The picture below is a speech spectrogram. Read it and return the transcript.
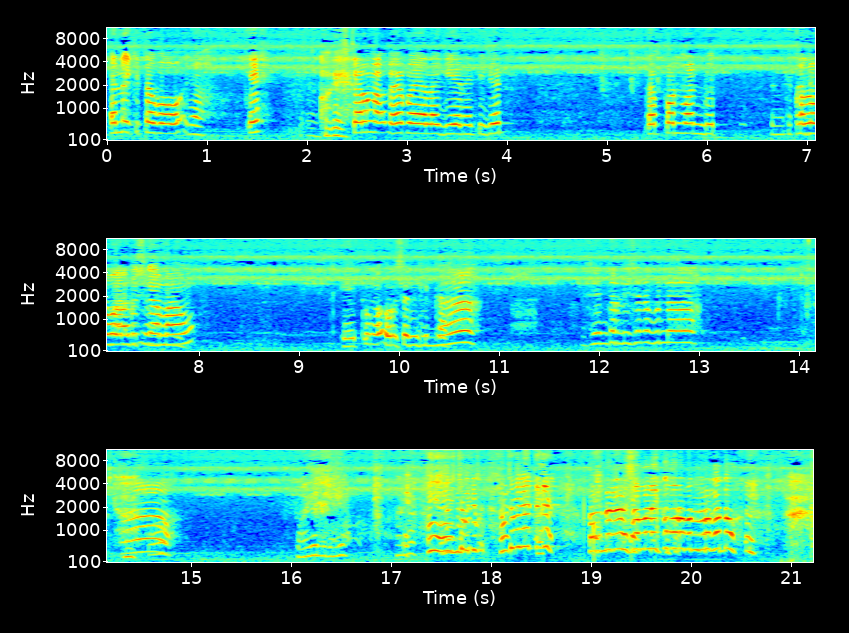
enak kita bawanya. Oke? Oke. Sekarang nggak payah-payah lagi ya netizen. Telepon Wandut. Kalau Wandut nggak mau, ya itu nggak urusan kita. Nah, di center di sana bunda. Ah, Bahaya nih. Ayo, ayo, cepet, cepet, cepet, cepet. Assalamualaikum warahmatullahi wabarakatuh.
